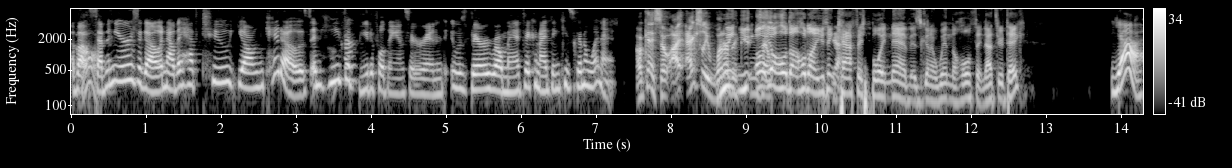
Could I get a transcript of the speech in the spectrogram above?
about Oh. seven years ago, and now they have two young kiddos. And he's a beautiful dancer, and it was very romantic. And I think he's going to win it. Okay, so I actually one Wait, of the you- oh, I- yo, hold on, hold on. You think Yeah. Catfish Boy Nev is going to win the whole thing? That's your take? Yeah,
